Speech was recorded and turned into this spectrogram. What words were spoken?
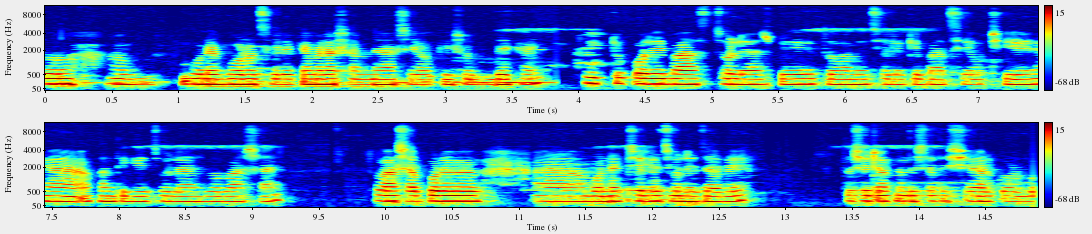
তো বোনের বড় ছেলে ক্যামেরার সামনে আসে, ওকে সব দেখায়। একটু পরে বাস চলে আসবে। তো আমি ছেলেকে বাসে উঠিয়ে ওখান থেকে চলে আসব বাসায়। তো আসার পরে বোনের ছেলে চলে যাবে। তো সেটা আপনাদের সাথে শেয়ার করব।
